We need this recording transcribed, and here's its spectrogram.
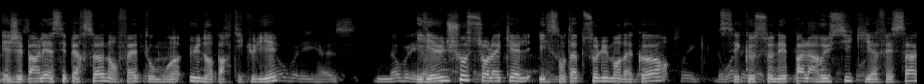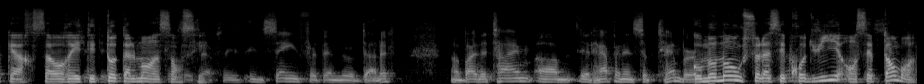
et j'ai parlé à ces personnes, en fait, au moins une en particulier, il y a une chose sur laquelle ils sont absolument d'accord, c'est que ce n'est pas la Russie qui a fait ça, car ça aurait été totalement insensé. Um, Au moment où cela s'est produit, en septembre,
